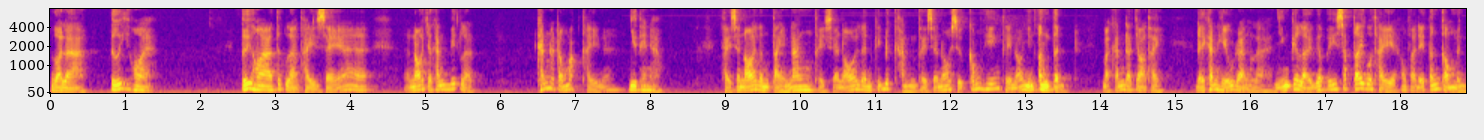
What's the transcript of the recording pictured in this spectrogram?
Gọi là tưới hoa. Tưới hoa tức là thầy sẽ nói cho khánh biết là khánh ở trong mắt thầy nó như thế nào thầy sẽ nói lên tài năng, thầy sẽ nói lên cái đức hạnh, thầy sẽ nói sự cống hiến, thầy nói những ân tình mà khánh đã cho thầy. Để khánh hiểu rằng là những cái lời góp ý sắp tới của thầy không phải để tấn công mình.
